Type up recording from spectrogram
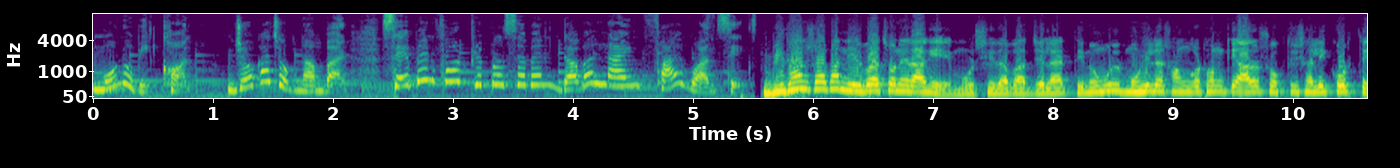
মনোবীক্ষণ। যোগাযোগ number seven four triple seven double nine five one six বিধানসভা নির্বাচনের আগে মুর্শিদাবাদ জেলার তৃণমূল মহিলা সংগঠনকে আরও শক্তিশালী করতে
